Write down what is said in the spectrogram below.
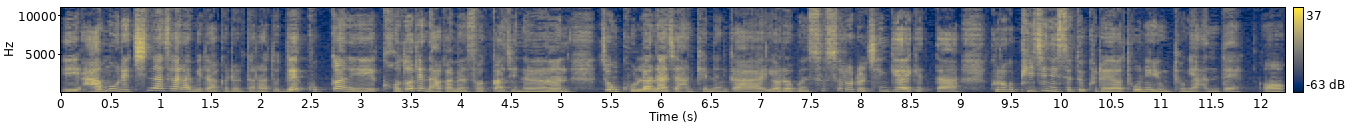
이 아무리 친한 사람이라 그러더라도 내 곳간이 거덜이 나가면서까지는 좀 곤란하지 않겠는가? 여러분 스스로를 챙겨야겠다. 그리고 비즈니스도 그래요. 돈이 융통이 안돼 어,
